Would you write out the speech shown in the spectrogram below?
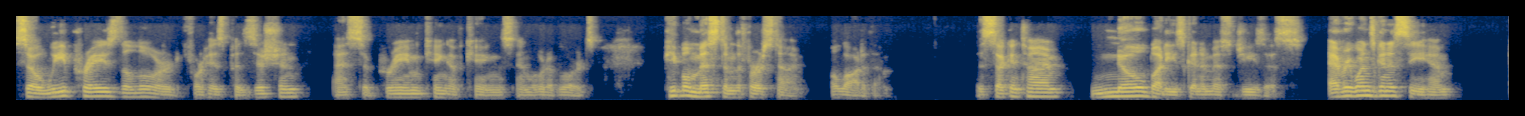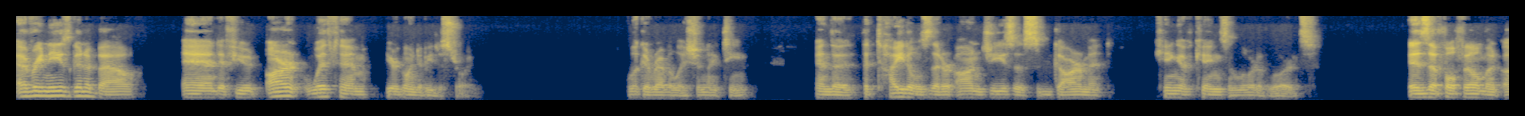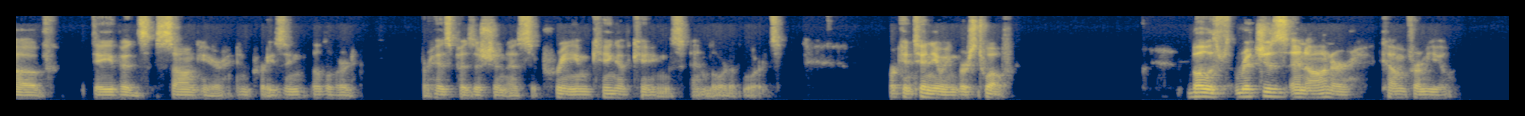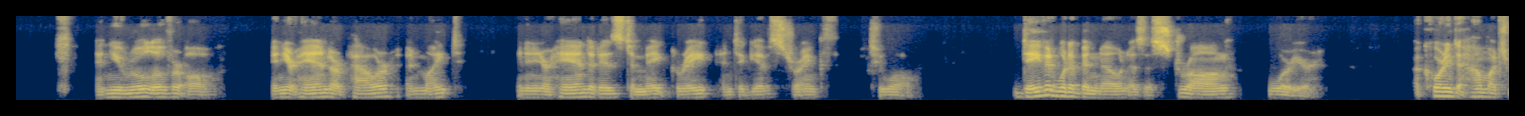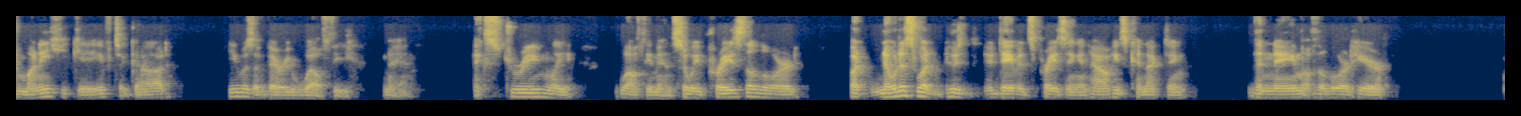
So we praise the Lord for his position as supreme King of kings and Lord of lords. People missed him the first time, a lot of them. The second time, nobody's going to miss Jesus. Everyone's going to see him. Every knee's going to bow. And if you aren't with him, you're going to be destroyed. Look at Revelation 19 and the, the titles that are on Jesus' garment King of Kings and Lord of Lords is a fulfillment of David's song here in praising the Lord for his position as supreme King of Kings and Lord of Lords. We're continuing, verse 12. Both riches and honor come from you, and you rule over all. In your hand are power and might, and in your hand it is to make great and to give strength to all. David would have been known as a strong warrior. According to how much money he gave to God, he was a very wealthy man, extremely wealthy man. So we praise the Lord. But notice what who's David's praising and how he's connecting the name of the Lord here.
